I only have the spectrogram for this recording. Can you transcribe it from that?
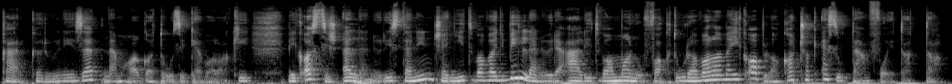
Kár körülnézett, nem hallgatózik-e valaki. Még azt is ellenőrizte, nincsen nyitva vagy billenőre állítva a manufaktúra valamelyik ablaka, csak ezután folytatta.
